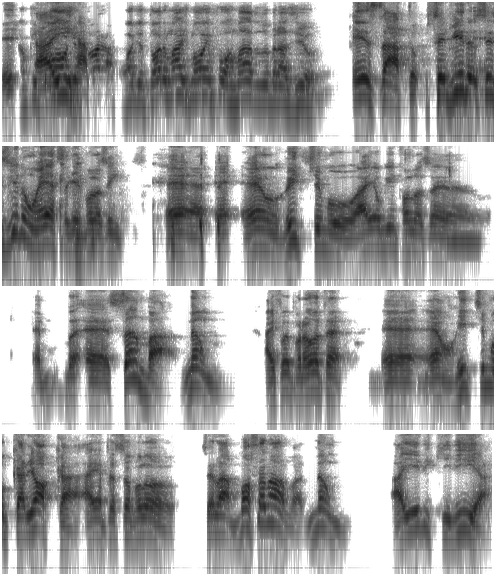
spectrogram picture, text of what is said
É o, que tem o Aí, auditório, o auditório mais mal informado do Brasil. exato. Você vira, vocês viram essa que ele falou assim? É, é, é um ritmo. Aí alguém falou assim, é, é- é samba? Não. Aí foi para outra. É, é um ritmo carioca. Aí a pessoa falou, sei lá, bossa nova? Não. Aí ele queria.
